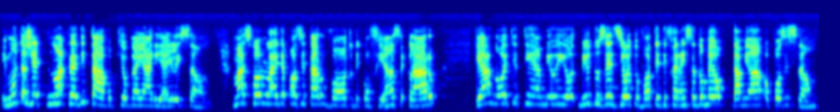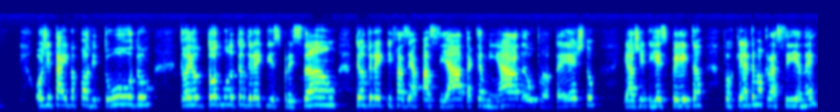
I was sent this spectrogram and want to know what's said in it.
e muita gente não acreditava que eu ganharia a eleição. Mas foram lá e depositaram o voto de confiança, claro. E à noite tinha 1.208 votos de diferença do meu, da minha oposição. Hoje Itaíba pode tudo, então eu, todo mundo tem o direito de expressão, tem o direito de fazer a passeata, a caminhada, o protesto, e a gente respeita, porque é democracia, né?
